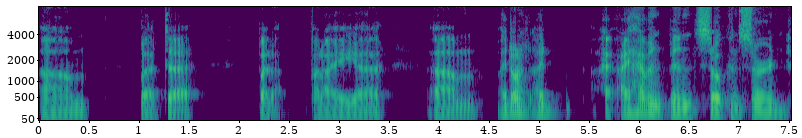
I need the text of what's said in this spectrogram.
Um, but uh, but but I uh, um, I don't I I haven't been so concerned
